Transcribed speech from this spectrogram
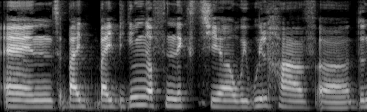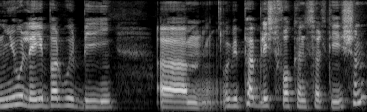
And by by beginning of next year, we will have the new label will be um, will be published for consultation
